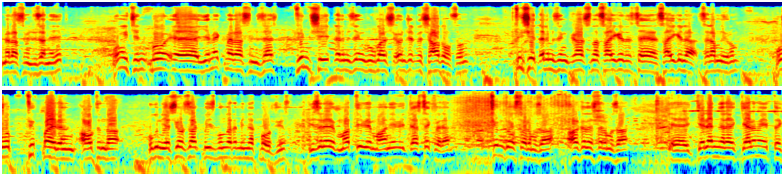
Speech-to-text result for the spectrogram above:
merasimi düzenledik. Bunun için bu e, yemek merasimimize tüm şehitlerimizin ruhları öncelikle şahit olsun. Tüm şehitlerimizin karşısında saygıyla, saygıyla selamlıyorum. Bu Türk bayrağının altında bugün yaşıyorsak biz bunlara minnet borcuyuz. Bizlere maddi ve manevi destek veren tüm dostlarımıza, arkadaşlarımıza, e, gelenlere, gelmeyip de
